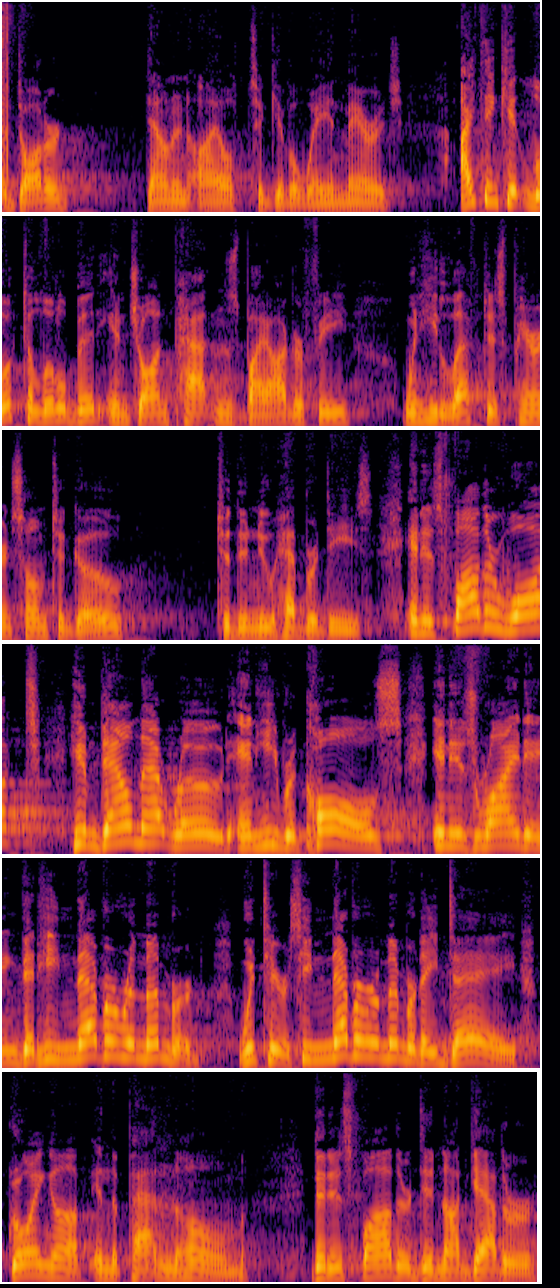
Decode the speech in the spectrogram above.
a daughter down an aisle to give away in marriage. I think it looked a little bit in John Paton's biography when he left his parents' home to go to the New Hebrides. And his father walked him down that road, and he recalls in his writing that he never remembered, with tears, he never remembered a day growing up in the Patton home that his father did not gather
